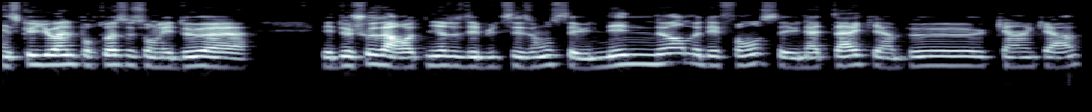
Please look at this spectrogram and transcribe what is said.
Est-ce que, Johan, pour toi, ce sont les deux, les deux choses à retenir de ce début de saison? C'est une énorme défense et une attaque un peu K1K.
